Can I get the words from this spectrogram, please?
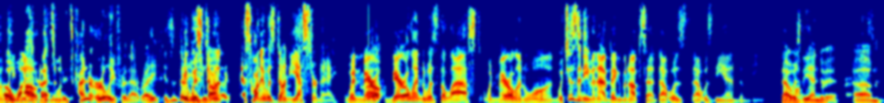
oh wow, that's one. it's kind of early for that, right? Isn't there? It was done. Like- Esteban, it was done yesterday when Mar- Maryland was the last. When Maryland won, which isn't even that big of an upset. That was that was the end of the. That was the end of it. Um,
